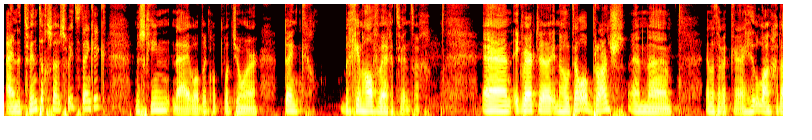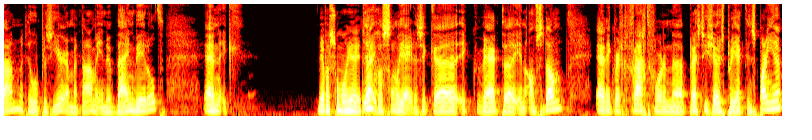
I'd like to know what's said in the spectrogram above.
einde twintig, zoiets denk ik. Misschien, nee, wel denk wat, wat jonger. Denk begin halverwege twintig. En ik werkte in de hotelbranche en, uh, en dat heb ik uh, heel lang gedaan, met heel veel plezier en met name in de wijnwereld. En ik... Jij was sommelier, toch? Ja, ik was sommelier. Dus ik, uh, ik werkte in Amsterdam en ik werd gevraagd voor een prestigieus project in Spanje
